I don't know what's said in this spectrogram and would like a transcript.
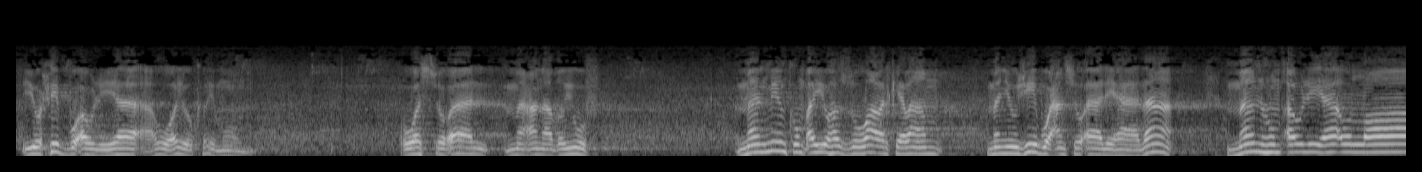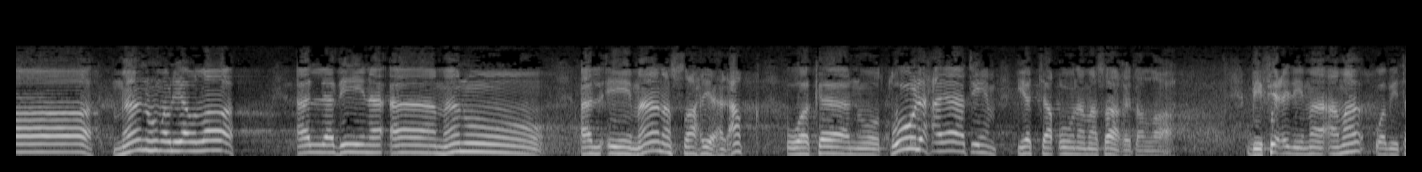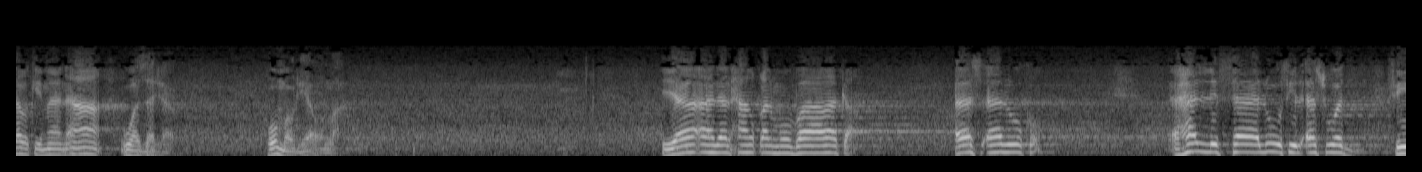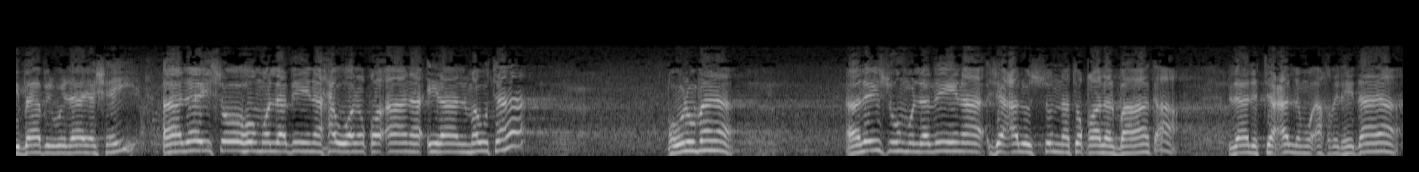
يحب أولياءه ويكرمهم. والسؤال معنا ضيوف. من منكم أيها الزوار الكرام من يجيب عن سؤال هذا؟ من هم أولياء الله؟ من هم أولياء الله؟ الذين آمنوا الإيمان الصحيح الحق وكانوا طول حياتهم يتقون مساخط الله بفعل ما أمر وبترك ما نهى وزجر. هم أولياء الله. يا أهل الحلقة المباركة أسألكم هل للثالوث الأسود في باب الولاية شيء؟ أليسوا هم الذين حولوا القرآن إلى الموتى؟ قولوا بلى. أليسوا هم الذين جعلوا السنة تقرأ للبركة لا للتعلم وأخذ الهداية.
